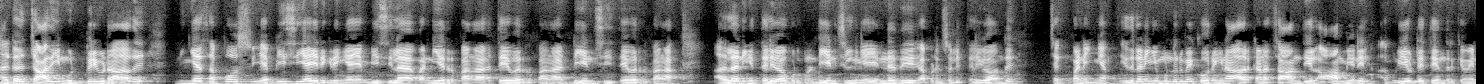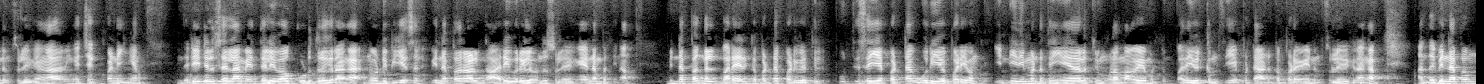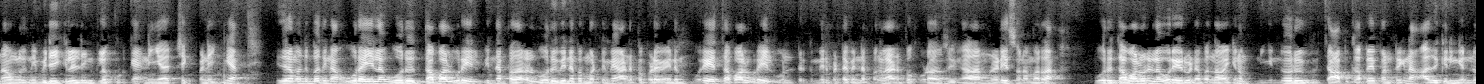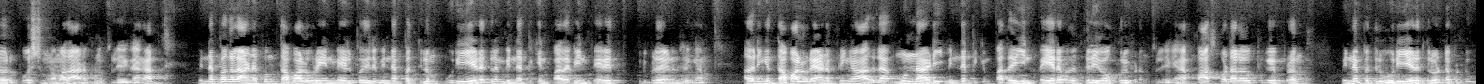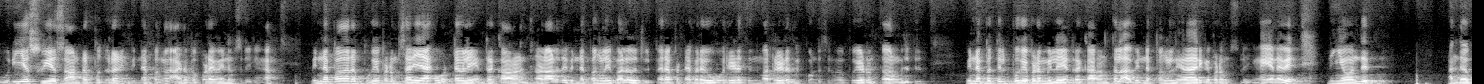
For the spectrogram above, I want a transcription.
அதுக்கடுத்து ஜாதியின் உட்பிரிவினர் அதாவது நீங்கள் சப்போஸ் எம்பிசியாக இருக்கிறீங்க. எம்பிசியில் வன்னியர் இருப்பாங்க தேவர் இருப்பாங்க டிஎன்சி தேவர் இருப்பாங்க. அதில் நீங்கள் தெளிவாக கொடுக்கணும். டிஎன்சியில் நீங்கள் என்னது அப்படின்னு சொல்லி தெளிவாக வந்து செக் பண்ணிக்கங்க. இதில் நீங்கள் முன்னுரிமை கோரிங்கன்னா அதற்கான சாந்தியில் ஆம் எனில் உரியவற்றை தேர்ந்தெடுக்க வேண்டும் சொல்லியிருக்காங்க. அதை நீங்கள் செக் பண்ணிக்கங்க. இந்த டீட்டெயில்ஸ் எல்லாமே தெளிவாக கொடுத்துருக்குறாங்க. நோட்டிஃபிகேஷன் விண்ணப்பதாரர்கள் அறிவுரையில் வந்து சொல்லியிருக்காங்க. என்ன பார்த்தீங்கன்னா விண்ணப்பங்கள் வரையறுக்கப்பட்ட படிவத்தில் பூர்த்தி செய்யப்பட்ட உரிய படிவம் இந்நீதிமன்றத்தின் இணையதளத்தின் மூலமாகவே மட்டும் பதிவிறக்கம் செய்யப்பட்டு அனுப்பப்பட வேண்டும் சொல்லியிருக்கிறாங்க. அந்த விண்ணப்பம் நான் உங்களுக்கு இந்த வீடியோக்கில் லிங்க்கில் கொடுக்கேன். நீங்கள் செக் பண்ணிக்கங்க. இதில் வந்து பார்த்தீங்கன்னா உரையில் ஒரு தபால் உரையில் விண்ணப்பதாரர்கள் ஒரு விண்ணப்பம் மட்டுமே அனுப்பப்பட வேண்டும். ஒரே தபால் உரையில் ஒன்றுக்கு மேற்பட்ட விண்ணப்பங்கள் அனுப்பக்கூடாதுன்னு சொல்லியிருக்காங்க. அதான் முன்னாடியே சொன்ன மாதிரி தான் ஒரு தபால் உரையில் ஒரே ஒரு விண்ணப்பம் தான் வைக்கணும். நீங்கள் இன்னொரு ஜாப்புக்கு அப்ளை பண்ணுறீங்கன்னா அதுக்கு நீங்கள் இன்னொரு போஸ்ட் மூலமாக தான் அனுப்பணும்னு சொல்லியிருக்காங்க. விண்ணப்பங்கள் அனுப்பும் தபால் உரையின் மேல் பகுதியில் விண்ணப்பத்திலும் உரிய இடத்திலும் விண்ணப்பிக்கும் பதவியின் பெயரை குறிப்பிட வேண்டும் சொல்லியிருக்காங்க அதாவது நீங்கள் தபால் உரை அனுப்புனீங்கன்னா அதில் முன்னாடி விண்ணப்பிக்கும் பதவியின் பெயரை வந்து தெளிவாக குறிப்பிடணும் சொல்லியிருக்காங்க. பாஸ்போர்ட் அளவு புகைப்படம் விண்ணப்பத்தில் உரிய இடத்தில் ஒட்டப்பட்டு உரிய சுய சான்றப்பத்துடன் விண்ணப்பங்கள் அனுப்பப்பட வேண்டும் சொல்லியிருக்காங்க. விண்ணப்பதார புகைப்படம் சரியாக ஒட்டவில்லை என்ற காரணத்தினால் அல்லது விண்ணப்பங்களை வலுவத்தில் பெறப்பட்ட பிறகு ஒரு இடத்தில் மற்றொரு இடத்தில் கொண்டு செல்லும் புகைப்படம் தவறும் விதத்தில் விண்ணப்பத்தில் புகைப்படம் இல்லை என்ற காரணத்தால் அவ்விண்ணப்பங்கள் நிராகரிக்கப்படும் சொல்லியிருக்காங்க. எனவே நீங்கள் வந்து அந்த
